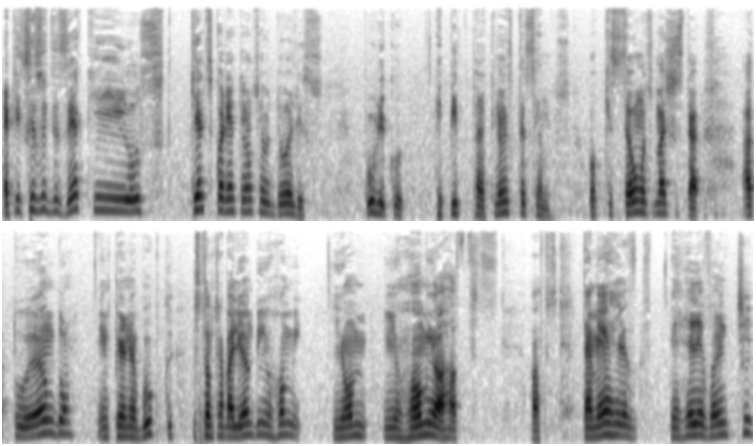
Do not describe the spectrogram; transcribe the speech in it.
É preciso dizer que os 541 servidores públicos, repito, para que não esqueçamos, o que são os magistrados, atuando em Pernambuco, estão trabalhando em home, em home, em home office. office. Também é, é relevante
